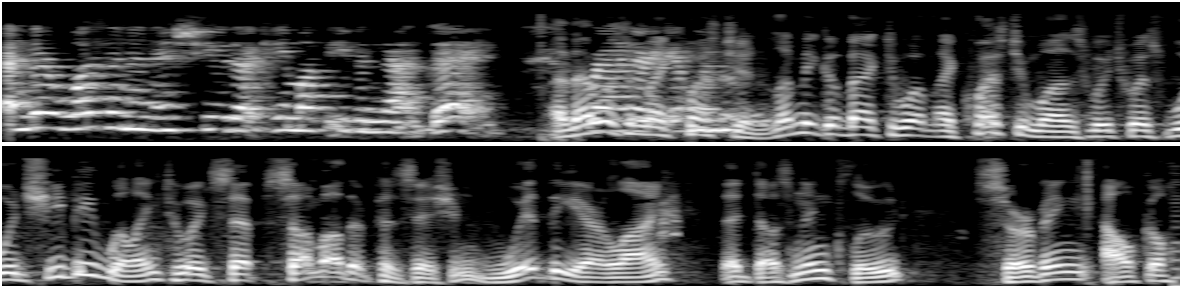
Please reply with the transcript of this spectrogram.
And there wasn't an issue that came up even that day. Uh, that wasn't my question. Let me go back to what my question was, which was would she be willing to accept some other position with the airline that doesn't include serving alcohol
